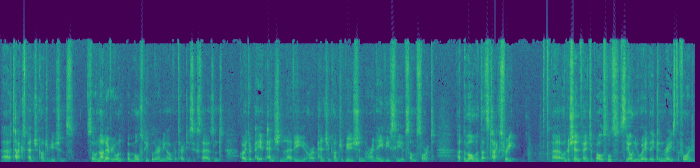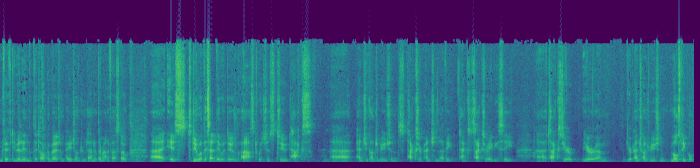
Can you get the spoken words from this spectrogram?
uh, tax pension contributions. So not everyone, but most people earning over 36,000 either pay a pension levy or a pension contribution or an AVC of some sort. At the moment, that's tax free uh, under Sinn Féin's proposals. It's the only way they can raise the 450 million that they talk about on page 110 of their manifesto, is to do what they said they would do in the past, which is to tax uh, pension contributions, tax your pension levy, tax, tax your AVC, uh, tax your your um, your pension contribution. Most people,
